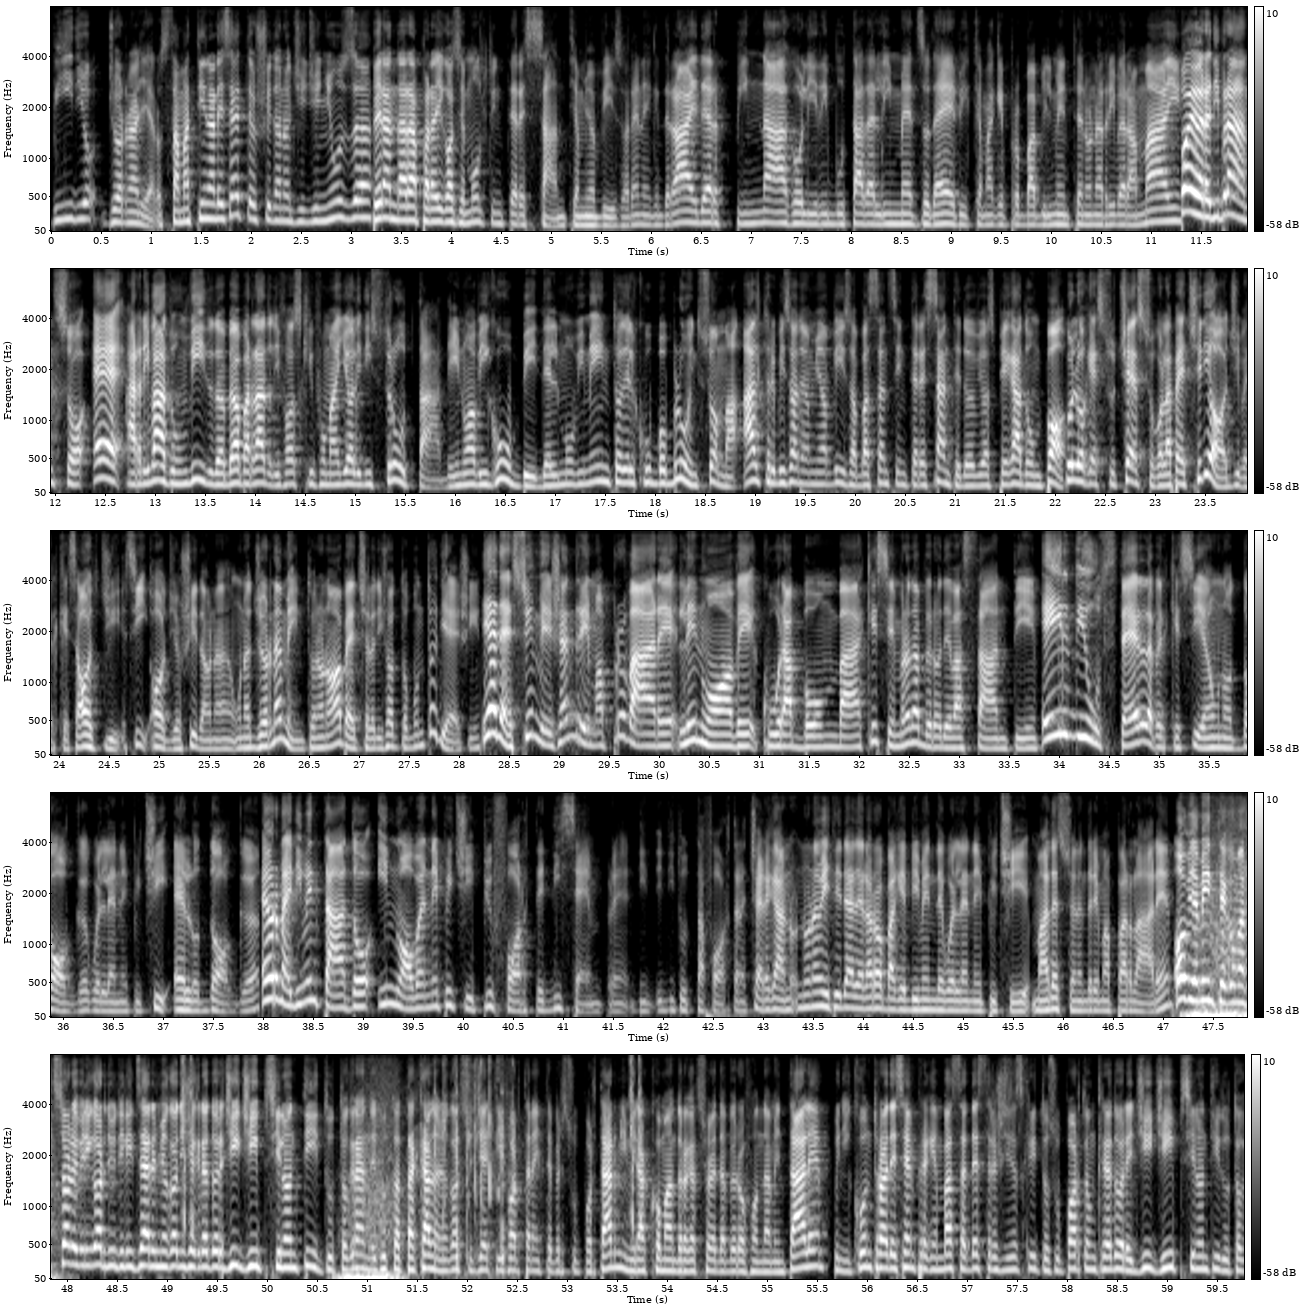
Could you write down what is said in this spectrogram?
video giornaliero. Stamattina alle 7 è uscita una GG News per andare a parlare di cose molto interessanti, a mio avviso. Renegade Rider, Pinnacoli, ributtata lì in mezzo da Epic, ma che probabilmente non arriverà mai. Poi, ora di pranzo, è arrivato un video dove abbiamo parlato di Foschi Fumaioli distrutta, dei nuovi cubi, del movimento del cubo blu. Insomma, altro episodio, a mio avviso, abbastanza interessante dove vi ho spiegato un po' quello che è successo con la patch di oggi, perché se oggi, sì, oggi è uscita una, un aggiornamento, una nuova patch, la 18.10. E adesso invece andremo a provare le nuove cura bomba che sembrano davvero devastanti. E il Viewstel, perché sì, è uno dog, quell'NPC è lo dog, è ormai diventato il nuovo NPC più forte di sempre, di, di, di tutta Fortnite. Cioè, raga, no, non avete idea della roba che vi vende quell'NPC, ma adesso ne andremo a parlare. Ovviamente, come al solito, vi ricordo di utilizzare il mio codice creatore GGYT, tutto grande, tutto attaccato, negozio oggetti di Fortnite per supportarmi. Mi raccomando, ragazzi, è davvero fondamentale. Quindi controllate sempre che in basso a destra ci sia scritto supporta un creatore GGYT, tutto grande,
